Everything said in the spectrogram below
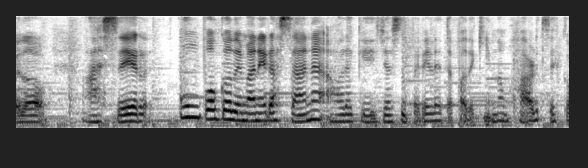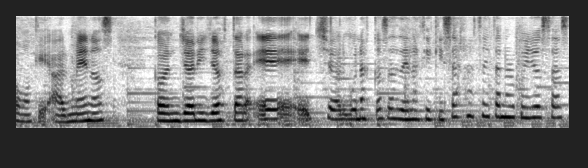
puedo hacer un poco de manera sana ahora que ya superé la etapa de Kingdom Hearts. Es como que al menos con Johnny Joestar he hecho algunas cosas de las que quizás no estoy tan orgullosas,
